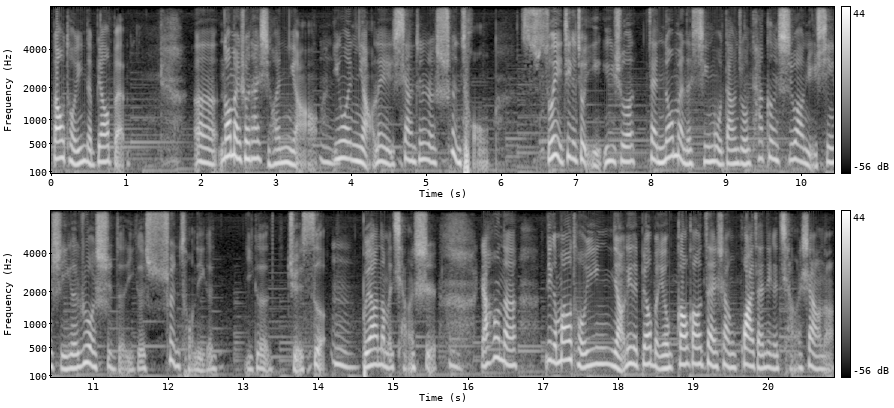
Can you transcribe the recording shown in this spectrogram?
猫头鹰的标本。呃，Norman 说他喜欢鸟，嗯因为鸟类象征着顺从，所以这个就隐喻说，在 Norman 的心目当中，他更希望女性是一个弱势的一个顺从的一个一个角色，嗯。不要那么强势。嗯。然后呢，那个猫头鹰鸟类的标本又高高在上挂在那个墙上呢，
